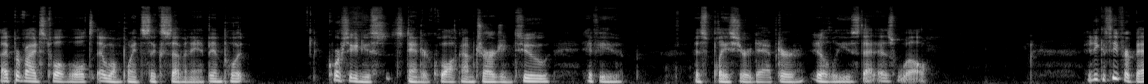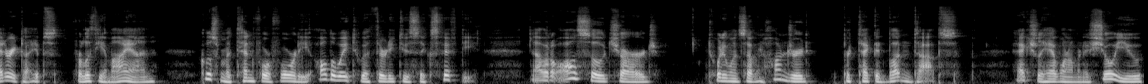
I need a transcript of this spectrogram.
It provides 12 volts at 1.67 amp input. Of course, you can use standard Qualcomm charging too. If you misplace your adapter, it'll use that as well. And you can see for battery types, for lithium ion, goes from a 10440 all the way to a 32650. Now it'll also charge 21700 protected button tops. I actually have one I'm going to show you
